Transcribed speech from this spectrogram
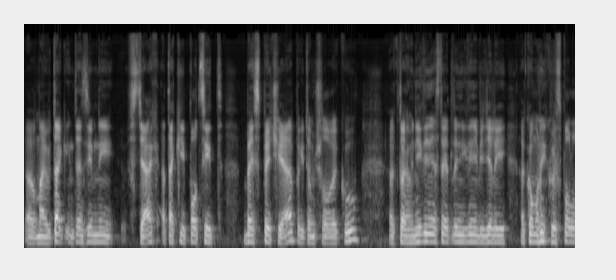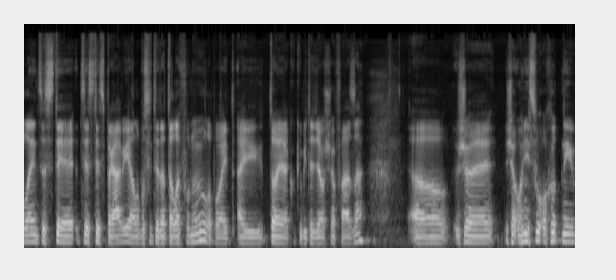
e, majú tak intenzívny vzťah a taký pocit bezpečia pri tom človeku, ktorého nikdy nestretli, nikdy nevideli a komunikujú spolu len cez tie, cez tie správy alebo si teda telefonujú, lebo aj, aj to je ako keby tá ďalšia fáza, že, že oni sú ochotní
